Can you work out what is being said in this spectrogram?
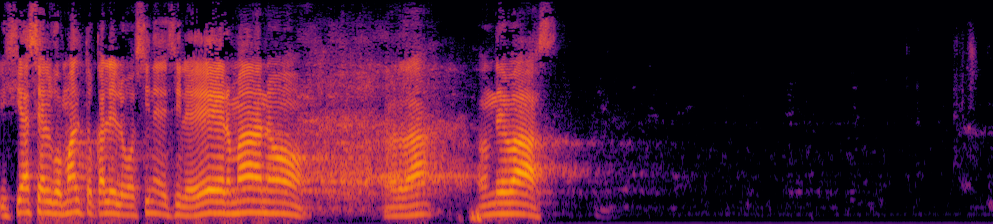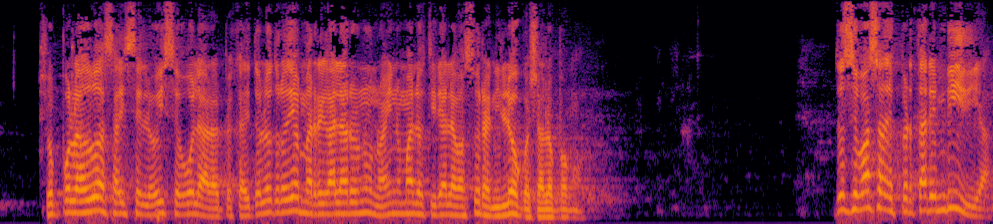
Y si hace algo mal, tocale la bocina y decirle, eh, hermano, ¿verdad? ¿Dónde vas? Yo por las dudas ahí se lo hice volar al pescadito. El otro día me regalaron uno, ahí nomás lo tiré a la basura, ni loco ya lo pongo. Entonces vas a despertar envidia.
